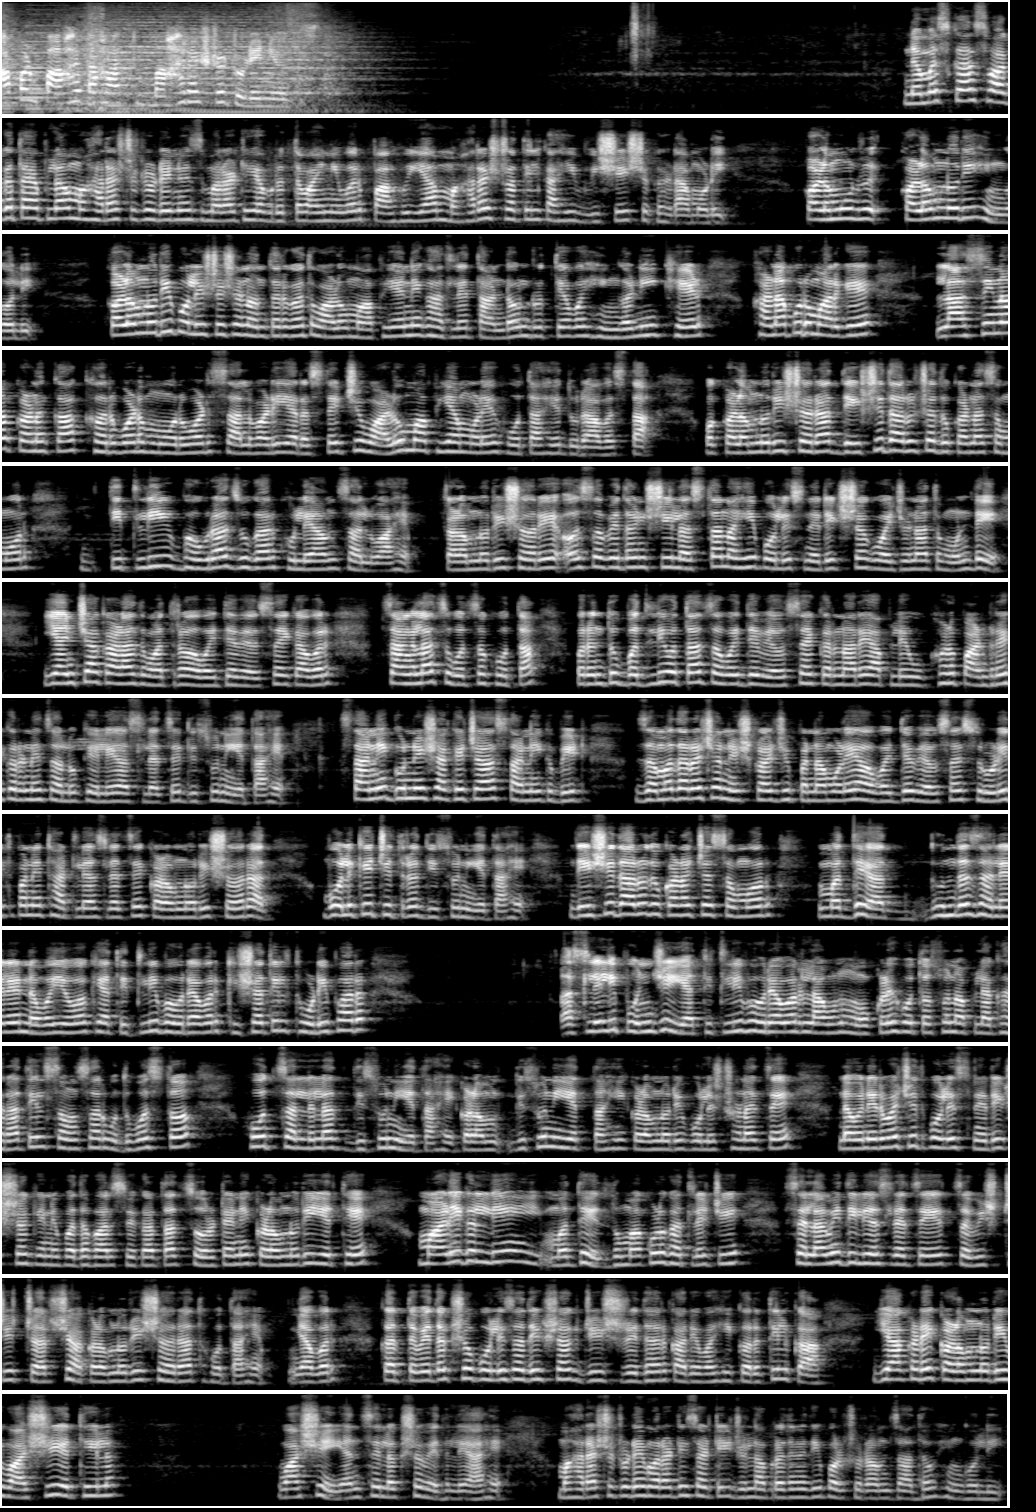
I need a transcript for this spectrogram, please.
आपण पाहत आहात महाराष्ट्र टुडे न्यूज. नमस्कार स्वागत आहे आपलं महाराष्ट्र टुडे न्यूज मराठी या वृत्तवाहिनीवर. पाहूया महाराष्ट्रातील काही विशेष घडामोडी. कळमुरी कळमनुरी हिंगोली. कळमनुरी पोलीस स्टेशन अंतर्गत वाळू माफियाने घातले तांडव नृत्य व हिंगणी खेड खानापूर मार्गे लासिना कणका खरवड मोरवड सालवाडी या रस्त्याची वाळू माफियामुळे होत आहे दुरावस्था. व कळमनुरी शहरात देशी दारूच्या दुकानासमोर तिथली भवरा जुगार खुलेआम चालू आहे. कळमनुरी शहरे असंवेदनशील असतानाही पोलीस निरीक्षक वैजनाथ मुंडे यांच्या काळात मात्र अवैध व्यावसायिकावर चांगलाच वचक होता परंतु बदली होताच अवैध व्यवसाय करणारे आपले उखळ पांढरे करणे चालू केले असल्याचे दिसून येत आहे. स्थानिक गुन्हे शाखेच्या स्थानिक बीट जमादाराच्या निष्काळजीपणामुळे अवैध व्यवसाय सुरळीतपणे थाटले असल्याचे कळमनुरी शहरात बोलके चित्र दिसून येत आहे. देशी दारू दुकानाच्या समोर मध्ये धुंद झालेले नवयुवक या तिथली भोवऱ्यावर खिशातील थोडीफार असलेली पुंजी या तिथली भोवऱ्यावर लावून मोकळे होत असून आपल्या घरातील संसार उद्ध्वस्त होत चाललेला दिसून येत आहे. कळम दिसून येत नाही. कळमनुरी पोलीस ठाण्याचे नवनिर्वाचित पोलीस निरीक्षक यांनी पदभार स्वीकारतात चोरट्याने कळमनुरी येथे माळी धुमाकूळ घातल्याची सलामी दिली असल्याचे चविष्टी चर्चा कळमनुरी शहरात होत आहे. यावर कर्तव्यदक्ष पोलीस अधीक्षक जी. श्रीधर कार्यवाही करतील का? याकडे कळमनुरी वाशी येथील वाशी यांचे लक्ष वेधले आहे. महाराष्ट्र टुडे मराठीसाठी जिल्हा प्रतिनिधी परशुराम जाधव हिंगोली.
